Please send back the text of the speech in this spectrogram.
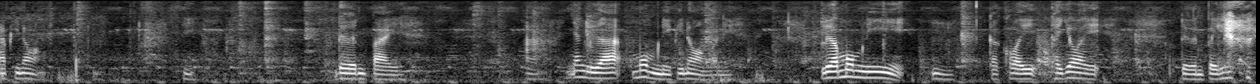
นะพี่น้องนี่เดินไป อ่า ยังเหลือมุมนี่พี่น้องวันนี้ เหลือมุมนี่อืมก็คอยทยอย เดินไปเรื่อย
